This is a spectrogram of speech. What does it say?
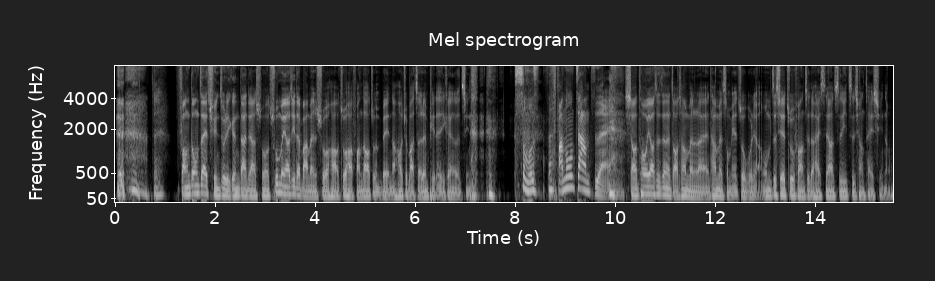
对，房东在群组里跟大家说，出门要记得把门锁好，做好防盗准备，然后就把责任撇得一干二净。什么房东这样子哎、欸？小偷要是真的找上门来，他们什么也做不了。我们这些租房子的还是要自立自强才行哦。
